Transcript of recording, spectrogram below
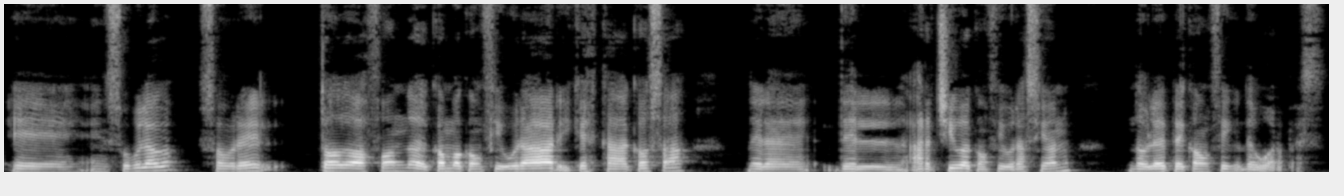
eh, en su blog sobre todo a fondo de cómo configurar y qué es cada cosa del archivo de configuración wp-config de WordPress.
